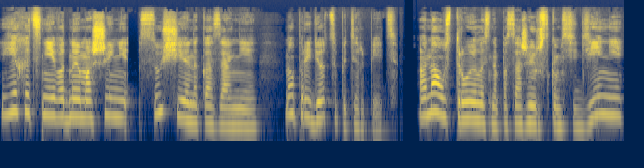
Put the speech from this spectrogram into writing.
Ехать с ней в одной машине – сущее наказание, но придется потерпеть. Она устроилась на пассажирском сиденье,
